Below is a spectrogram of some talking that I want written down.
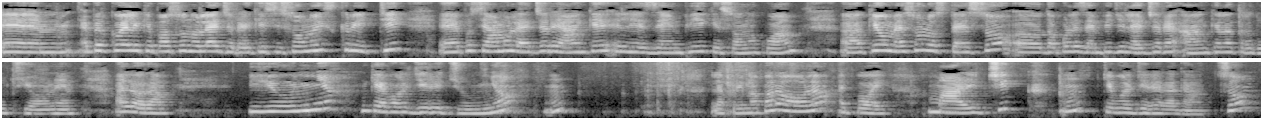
e, e per quelli che possono leggere e che si sono iscritti eh, possiamo leggere anche gli esempi che sono qua eh, che ho messo lo stesso eh, dopo l'esempio di leggere anche la traduzione allora giugno che vuol dire giugno mh? la prima parola e poi malcic mh? Mm? che vuol dire ragazzo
